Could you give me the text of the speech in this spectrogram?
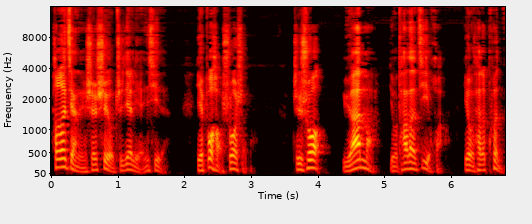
他和蒋介石是有直接联系的，也不好说什么，只说禹安嘛，有他的计划，也有他的困难。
